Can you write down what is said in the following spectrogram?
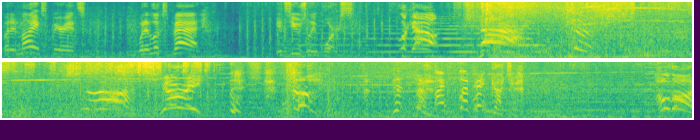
But in my experience, when it looks bad, it's usually worse. Look out! Ah! Ah! Yuri! I'm slipping! Gotcha. Hold on!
